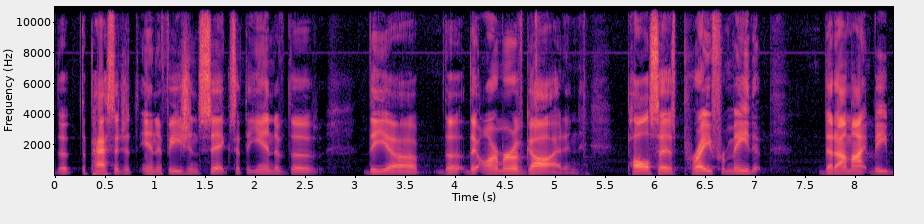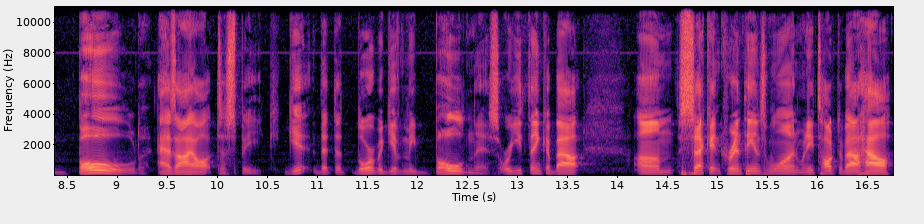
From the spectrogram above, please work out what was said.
the, the passage in Ephesians 6 at the end of the, the, uh, the, the armor of God. And Paul says, Pray for me that, that I might be bold as I ought to speak, Get, that the Lord would give me boldness. Or you think about um, 2 Corinthians 1 when he talked about how,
